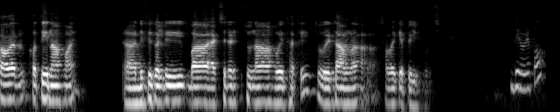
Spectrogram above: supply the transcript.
কারোর ক্ষতি না হয়। ডিফিকাল্টি বা অ্যাক্সিডেন্ট কিছু না হয়ে থাকে তো এটা আমরা সবাইকে অ্যাপিল করছি। Bureau report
